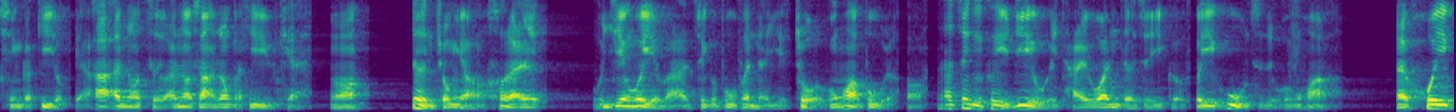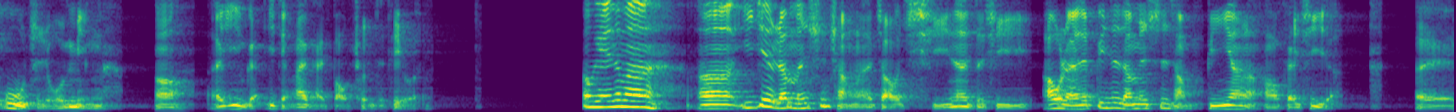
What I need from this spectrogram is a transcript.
先甲记录起来，啊，安怎做，安怎啥，拢甲记录起来，哦，这很重要。后来文建会也把这个部分呢也做文化部了，哦，那这个可以列为台湾的这个非物质文化，呃，非物质文明啊，啊，呃，应该一定爱来保存着对吧？OK，那么呃，一届人门市场呢，早期呢就是后来呢变成人门市场边啊，好开始啊，呃，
